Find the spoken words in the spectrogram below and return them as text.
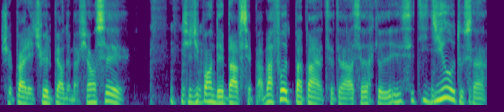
je ne vais pas aller tuer le père de ma fiancée. Si tu prends des baffes, c'est pas ma faute, papa, etc. C'est-à-dire que c'est idiot tout ça.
